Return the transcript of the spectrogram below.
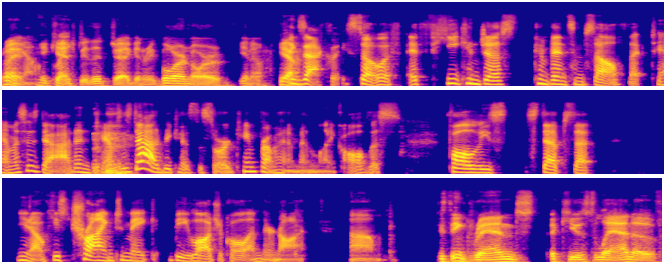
Right. You know, he can't like, be the dragon reborn or, you know, yeah. Exactly. So if if he can just convince himself that Tam is his dad and Tam's his dad because the sword came from him and like all this follow these steps that you know he's trying to make be logical and they're not. Um Do you think Rand accused Lan of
